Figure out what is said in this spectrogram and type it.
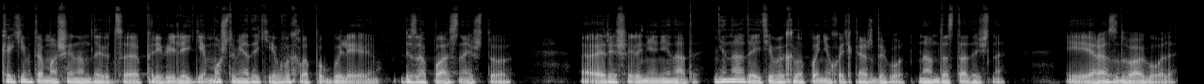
каким-то машинам даются привилегии. Может, у меня такие выхлопы были безопасные, что э, решили, не, не надо. Не надо эти выхлопы нюхать каждый год. Нам достаточно и раз в два года.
